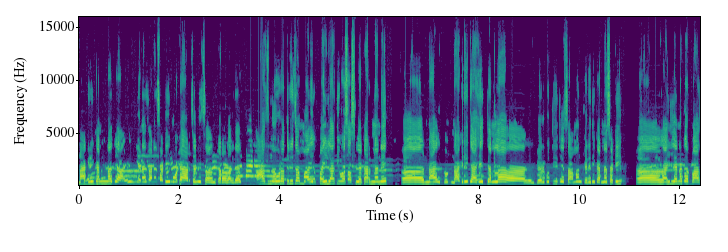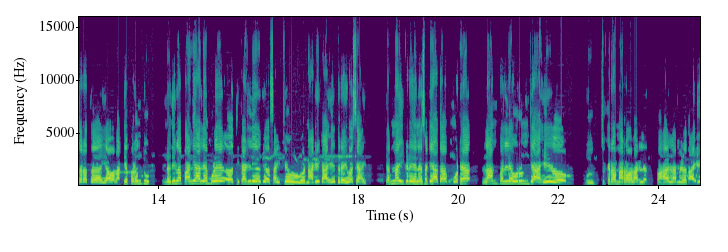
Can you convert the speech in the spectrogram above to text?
नागरिकांना जे आहे येण्या जाण्यासाठी मोठ्या अडचणी सहन कराव्या लागतात आज नवरात्रीचा पहिला दिवस असल्या कारणाने नागरिक आहेत त्यांना घरगुती जे सामान खरेदी करण्यासाठी अहिल्यानगर बाजारात यावं लागते. परंतु नदीला पाणी आल्यामुळे तिकडले जे साईडचे नागरिक आहेत रहिवासी आहेत त्यांना इकडे येण्यासाठी आता मोठ्या लांब पल्ल्यावरून जे आहे चिखरा चक्रा मारावा लागल्या पाहायला मिळत आहे.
